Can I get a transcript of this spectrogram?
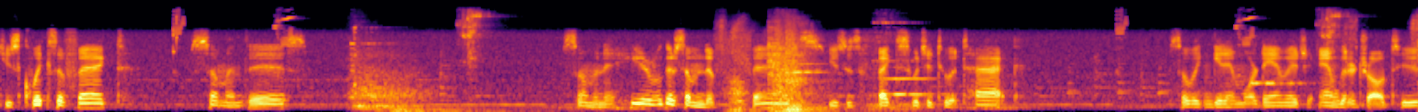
can use Kuick's effect, summon this, summon it here. We're gonna summon defense, use its effect to switch it to attack, so we can get in more damage, and we're gonna draw two.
